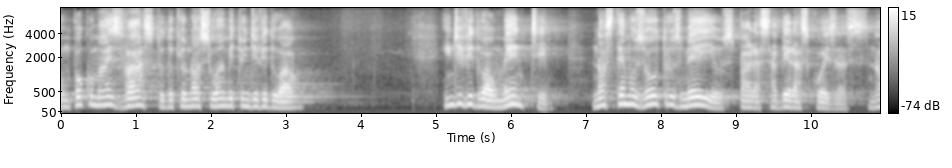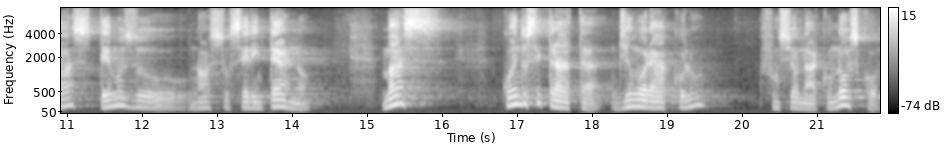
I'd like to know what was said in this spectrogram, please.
um pouco mais vasto do que o nosso âmbito individual. Individualmente, nós temos outros meios para saber as coisas. Nós temos o nosso ser interno. Mas, quando se trata de um oráculo funcionar conosco,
